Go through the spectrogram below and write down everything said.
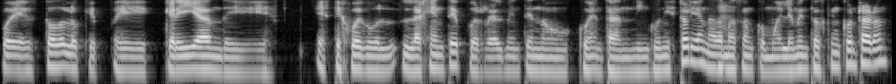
pues todo lo que eh, creían de este juego la gente, pues realmente no cuentan ninguna historia, nada más son como elementos que encontraron,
